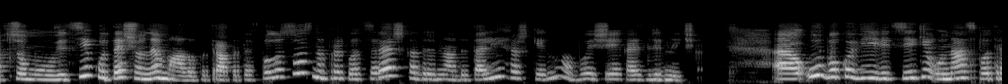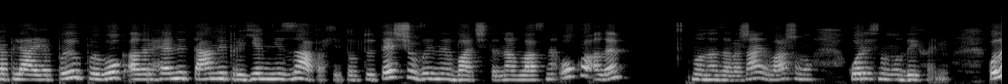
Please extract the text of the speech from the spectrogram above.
в цьому відсіку те, що не мало потрапити в пилосос, наприклад, сережка, дрібна деталь іграшки, ну або ще якась дрібничка. Е, У бокові відсіки у нас потрапляє пил, пилок, алергени та неприємні запахи. Тобто те, що ви не бачите на власне око, але вона заважає вашому корисному диханню. Коли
